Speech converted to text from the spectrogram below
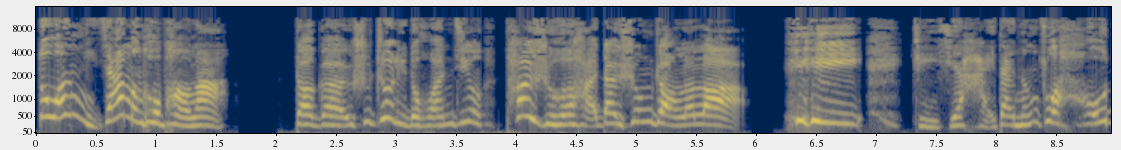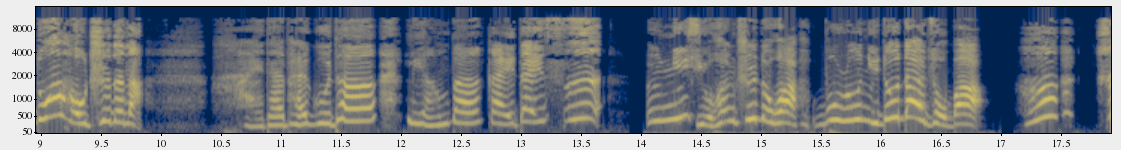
都往你家门口跑了？大概是这里的环境太适合海带生长了啦。嘿嘿，这些海带能做好多好吃的呢，海带排骨汤、凉拌海带丝。你喜欢吃的话，不如你都带走吧。啊，这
